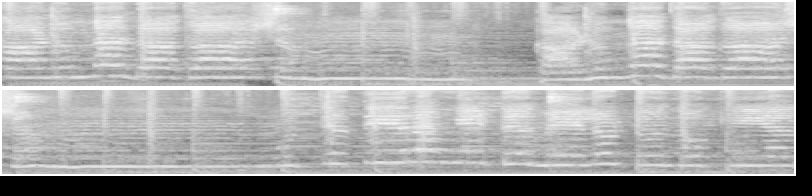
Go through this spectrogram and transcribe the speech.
കാണുന്നതാകാശം. കാണുന്നതാകാശം. മുറ്റത്തിറങ്ങിട്ട് മേലോട്ട് നോക്കിയാൽ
